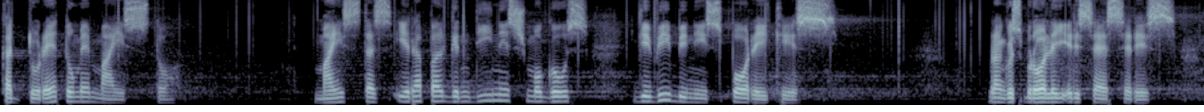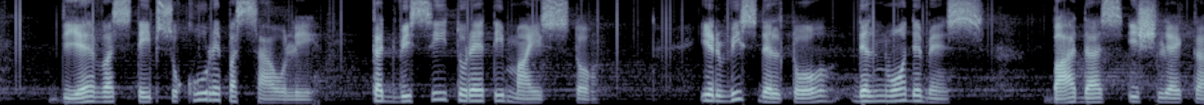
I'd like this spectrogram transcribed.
kad turėtume maisto. Maistas yra pagrindinis žmogaus gyvybinis poreikis. Brangus broliai ir seserys, Dievas taip sukūrė pasaulį, kad visi turėtų maisto. Ir vis dėlto dėl nuodėmės badas išlieka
